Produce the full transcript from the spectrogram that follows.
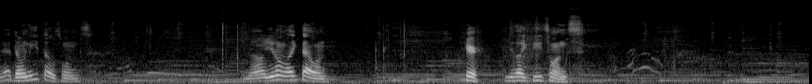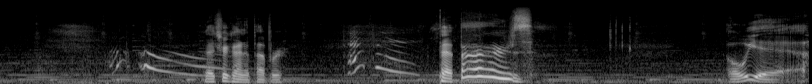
Yeah, don't eat those ones. No, you don't like that one. Here, you like these ones. That's your kind of pepper. Peppers. Peppers! Oh yeah.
